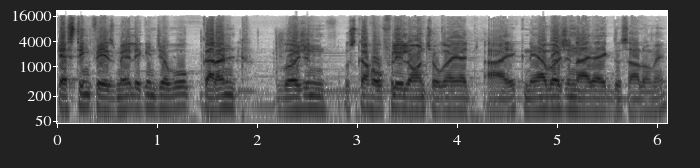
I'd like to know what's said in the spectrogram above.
टेस्टिंग फ़ेज़ में लेकिन जब वो करंट वर्जन उसका होपफुली लॉन्च होगा या एक नया वर्जन आएगा एक दो सालों में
